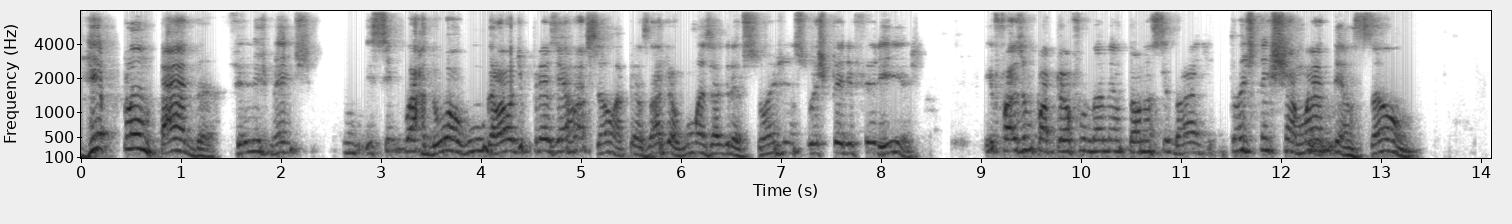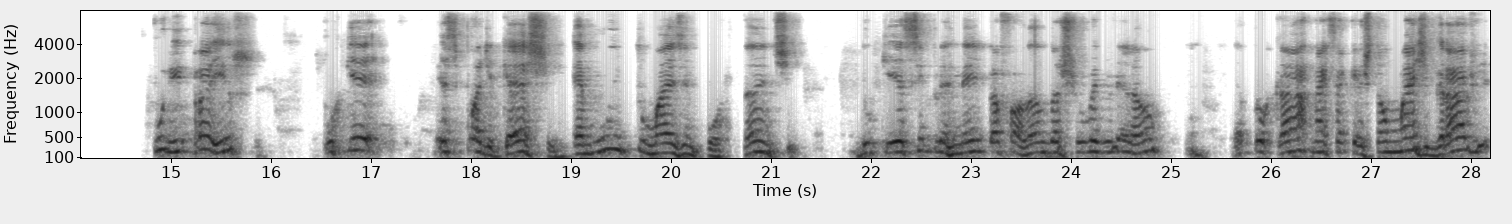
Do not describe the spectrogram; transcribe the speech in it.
replantada, felizmente, e se guardou algum grau de preservação, apesar de algumas agressões em suas periferias. E faz um papel fundamental na cidade. Então, a gente tem que chamar a atenção para isso, porque esse podcast é muito mais importante do que simplesmente estar falando da chuva de verão. É tocar nessa questão mais grave,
